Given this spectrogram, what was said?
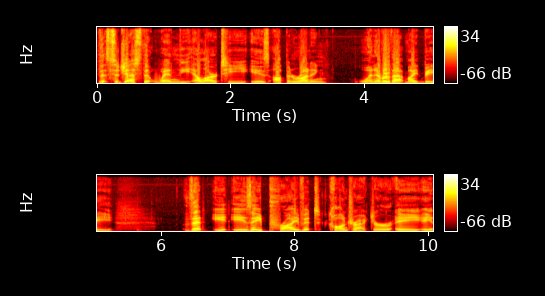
that suggests that when the LRT is up and running, whenever that might be, that it is a private contractor, a, a,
